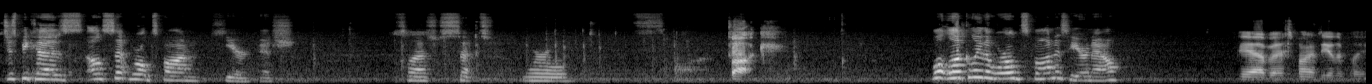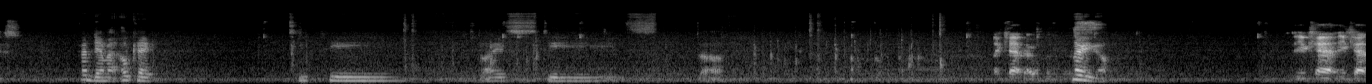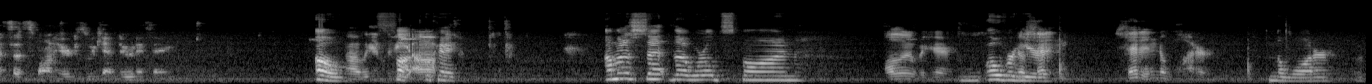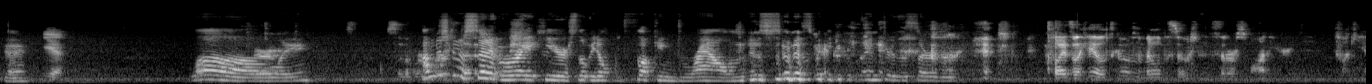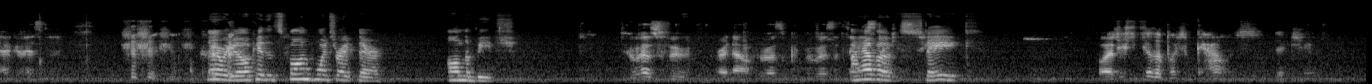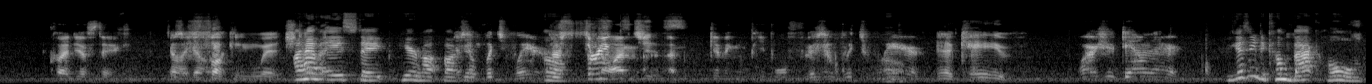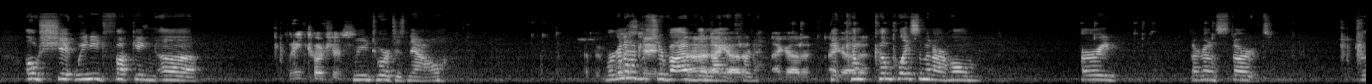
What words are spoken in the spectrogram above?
Just because I'll set world spawn here ish. Slash set world spawn. Fuck. Well, luckily the world spawn is here now. Yeah, but I spawned at the other place. God damn it. Okay. TP feisty stuff. I can't open this. There you go. You can't. You can't set spawn here because we can't do anything. Oh, Uh, we be fuck. Okay. I'm gonna set the world spawn All over here. over No, here set it, set it in the water. in the water. Okay. Yeah. Lovely. So I'm just gonna set it right here so that we don't fucking drown as soon as we enter the server. Clyde's like, hey, let's go in the middle of this ocean and set our spawn here. Fuck yeah, guys. There we go. Okay, the spawn point's right there, on the beach. Who has food right now? Who has who has a thing? I have a steak? steak. You just killed a bunch of cows, didn't you? Clyde, do you have steak? No, There's I a don't. fucking witch. I have a steak here, hot Pocket. There's a witch where? Oh. There's three no, I'm, witches I'm giving people food. There's a witch where? in a cave. Why are you down there? You guys need to come back home. Oh shit, we need fucking uh, We need torches. we need torches now. We're gonna have to survive the uh, night I got for it. now. I got it. I got come it. come place them in our home. Hurry, they're gonna start.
